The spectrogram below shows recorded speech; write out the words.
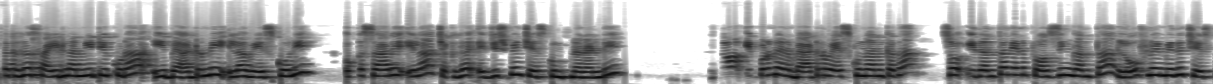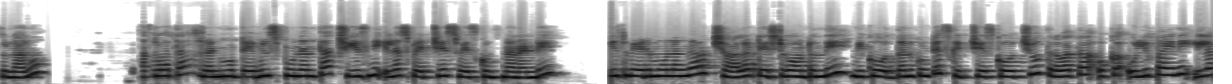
చక్కగా సైడ్లన్నిటి కూడా ఈ బ్యాటర్ని ఇలా వేసుకొని ఒక్కసారి ఇలా చక్కగా అడ్జస్ట్మెంట్ చేసుకుంటున్నానండి. సో ఇప్పుడు నేను బ్యాటర్ వేసుకున్నాను కదా సో ఇదంతా నేను ప్రాసెసింగ్ అంతా లో ఫ్లేమ్ మీదే చేస్తున్నాను. తర్వాత రెండు మూడు టేబుల్ స్పూన్ అంతా చీజ్ని ఇలా స్ప్రెడ్ చేసి వేసుకుంటున్నానండి. చీజ్ వేయడం మూలంగా చాలా టేస్ట్గా ఉంటుంది. మీకు వద్దనుకుంటే స్కిప్ చేసుకోవచ్చు. తర్వాత ఒక ఉల్లిపాయని ఇలా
